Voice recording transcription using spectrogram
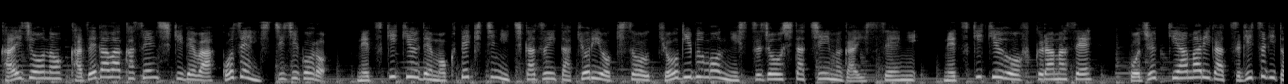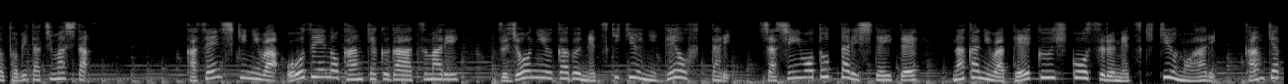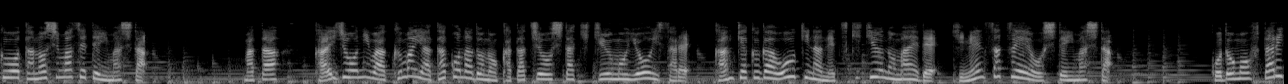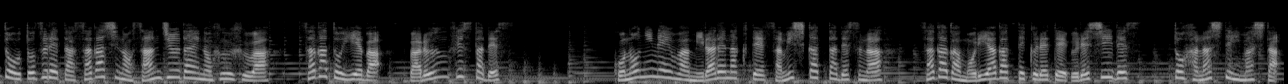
会場の風川河川敷では午前7時ごろ、熱気球で目的地に近づいた距離を競う競技部門に出場したチームが一斉に熱気球を膨らませ、50機余りが次々と飛び立ちました。河川敷には大勢の観客が集まり、頭上に浮かぶ熱気球に手を振ったり、写真を撮ったりしていて、中には低空飛行する熱気球もあり、観客を楽しませていました。また、会場には熊やタコなどの形をした気球も用意され、観客が大きな熱気球の前で記念撮影をしていました。子供2人と訪れた佐賀市の30代の夫婦は、佐賀といえばバルーンフェスタです。この2年は見られなくて寂しかったですが、佐賀が盛り上がってくれて嬉しいです、と話していました。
